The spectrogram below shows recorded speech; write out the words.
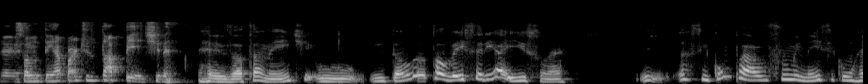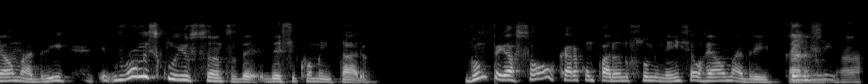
É, só não tem a parte do tapete, né? É, exatamente. O... Então talvez seria isso, né? E assim, comparar o Fluminense com o Real Madrid. Vamos excluir o Santos de, desse comentário. Vamos pegar só o cara comparando o Fluminense ao Real Madrid. Cara, Tem... não,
